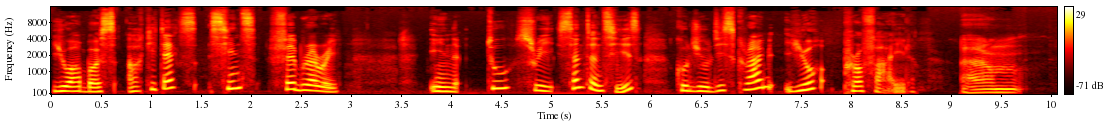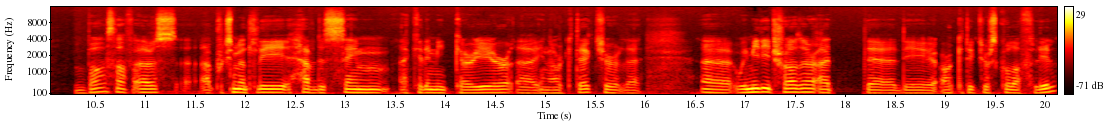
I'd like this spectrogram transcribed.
You are both architects since February. In two, three sentences, could you describe your profile? Um, both of us approximately have the same academic career uh, in architecture. Uh, we meet each other at the, the Architecture School of Lille,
